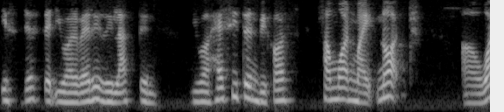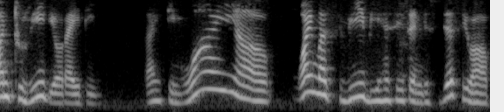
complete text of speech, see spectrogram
It's just that you are very reluctant. You are hesitant because someone might not uh, want to read your writing. Writing. Why? Uh, why must we be hesitant? It's just you are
